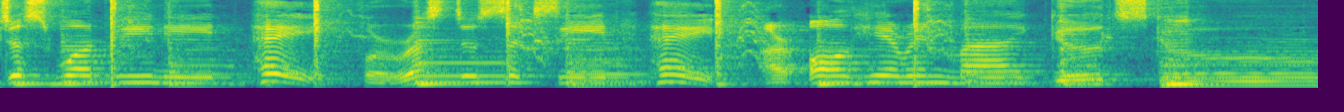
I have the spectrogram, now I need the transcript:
Just what we need, hey, for us to succeed, hey, are all here in my good school.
